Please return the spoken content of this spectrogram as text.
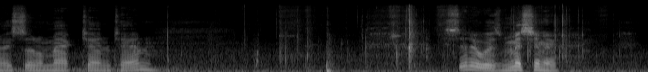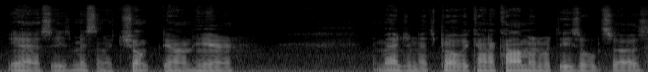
Nice little Mac 1010. He said it was missing a, yeah, see he's missing a chunk down here. Imagine that's probably kind of common with these old saws.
